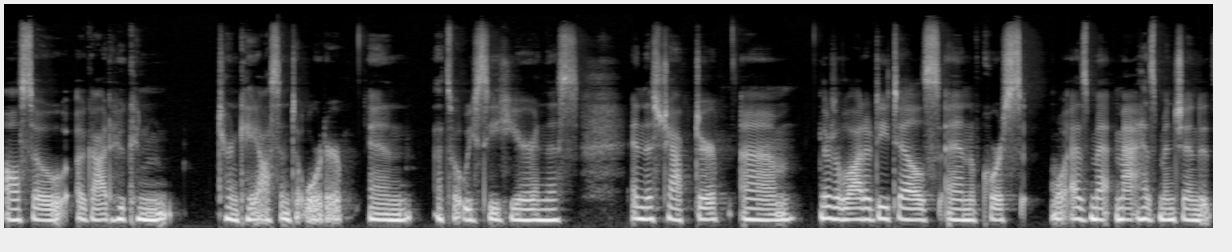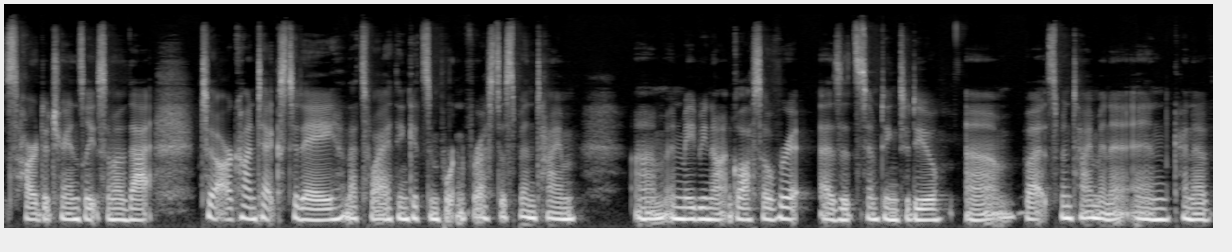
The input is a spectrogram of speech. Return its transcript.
also a God who can turn chaos into order. And that's what we see here in this in this chapter. Um, there's a lot of details, and of course, well, as Matt, Matt has mentioned, it's hard to translate some of that to our context today. That's why I think it's important for us to spend time um, and maybe not gloss over it as it's tempting to do, um, but spend time in it and kind of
